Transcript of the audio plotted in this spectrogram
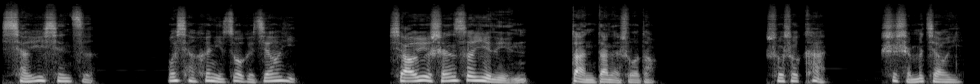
小玉仙子，我想和你做个交易。小玉神色一凛，淡淡的说道：“说说看，是什么交易？”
